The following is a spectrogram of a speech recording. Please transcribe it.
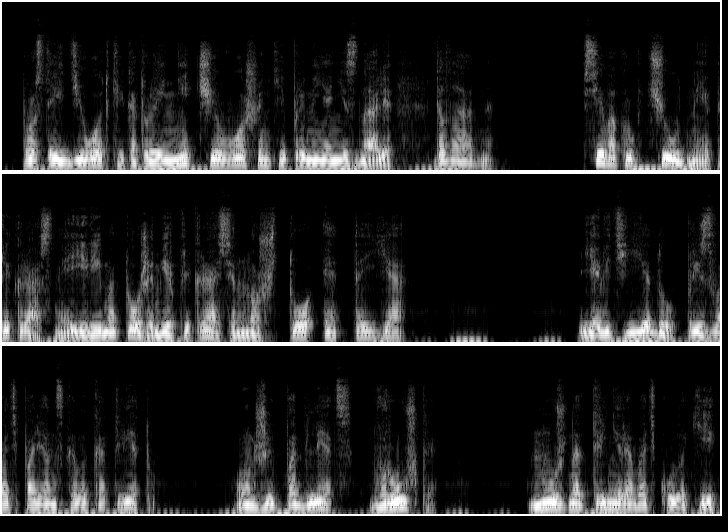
— просто идиотки, которые ничегошеньки про меня не знали. Да ладно, все вокруг чудные, прекрасные, и Рима тоже, мир прекрасен, но что это я? Я ведь еду призвать Полянского к ответу. Он же подлец, врушка. Нужно тренировать кулаки.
